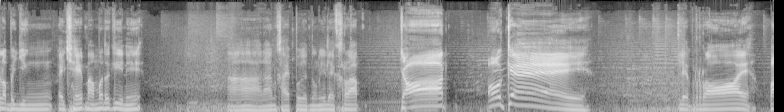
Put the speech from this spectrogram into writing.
เราไปยิงไอ้เชฟมาเมื่อกี้นี้อ่าร้านขายปืนตรงนี้เลยครับ จอด โอเค เรียบร้อย ไป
